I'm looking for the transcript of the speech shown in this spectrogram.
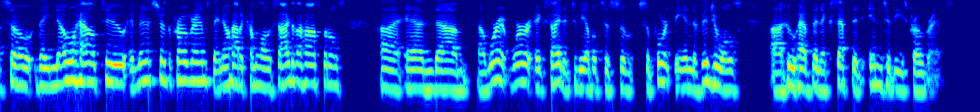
so they know how to administer the programs. They know how to come alongside of the hospitals. and um, we're, we're excited to be able to su support the individuals who have been accepted into these programs.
